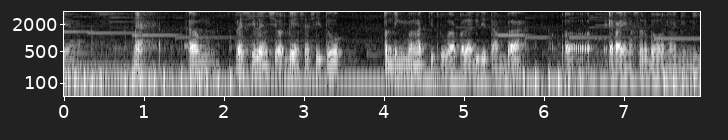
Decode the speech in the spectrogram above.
ya. Nah, um, resiliensi organisasi itu penting banget gitu apalagi ditambah uh, era yang serba online ini.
